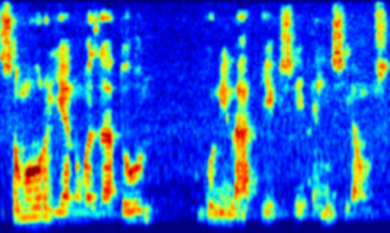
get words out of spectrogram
समोर यन वजा दोन गुणीला एकशे ऐंशी अंश.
